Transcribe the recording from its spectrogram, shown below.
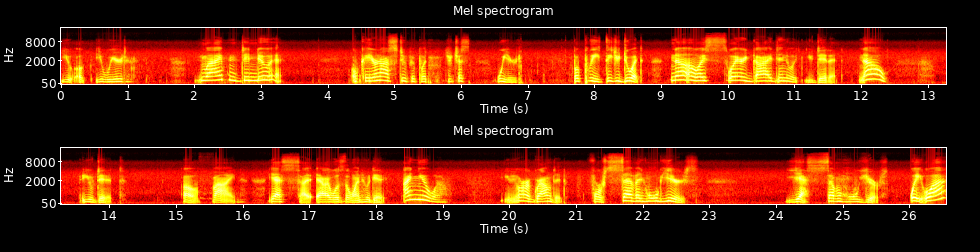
You uh, you weird. I didn't do it. Okay, you're not stupid, but you're just weird. But please, did you do it? No, I swear God I didn't do it. You did it. No! You did it. Oh, fine. Yes, I, I was the one who did it. I knew. Uh, you are grounded for seven whole years. Yes, seven whole years. Wait, what?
